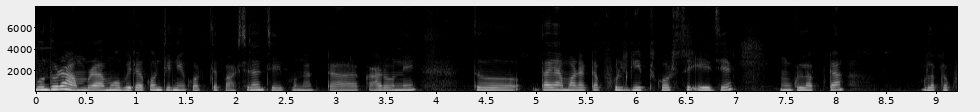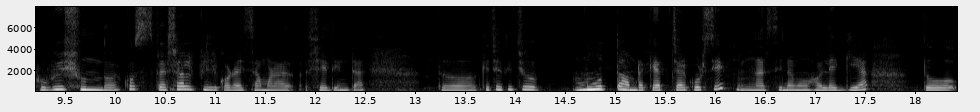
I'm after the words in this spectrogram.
বন্ধুরা আমরা মুভিটা কন্টিনিউ করতে পারছি না যে কোনো একটা কারণে। তো তাই আমার একটা ফুল গিফট করছে এই যে গোলাপটা। গোলাপটা খুবই সুন্দর খুব স্পেশাল ফিল করাইছে আমার সেদিনটা। তো কিছু কিছু মুহূর্ত আমরা ক্যাপচার করছি সিনেমা হলে গিয়া। তো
